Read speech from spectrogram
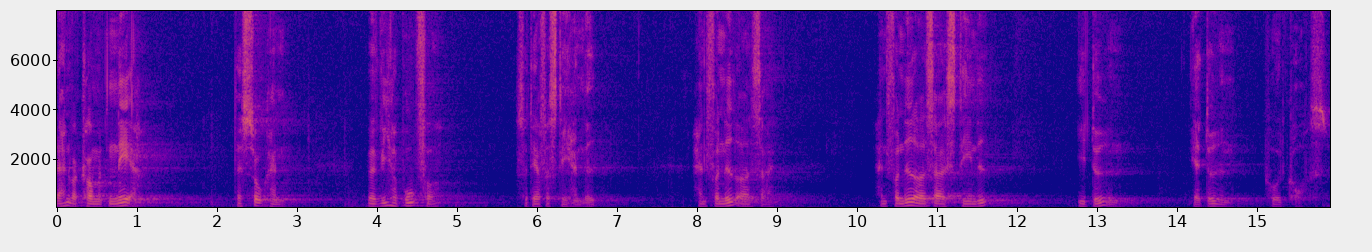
Da han var kommet nær, der så han, hvad vi har brug for, så derfor steg han ned. Han fornedrede sig. Han fornedrede sig at stige ned i døden. Ja, døden på et kors.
